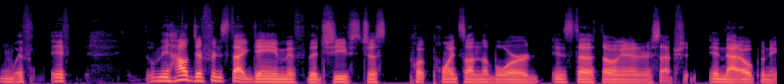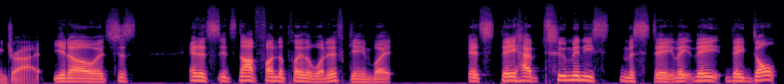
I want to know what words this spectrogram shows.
if if I mean how different's that game if the Chiefs just put points on the board instead of throwing an interception in that opening drive. You know, it's just and it's it's not fun to play the what if game, but it's they have too many mistakes. They they they don't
